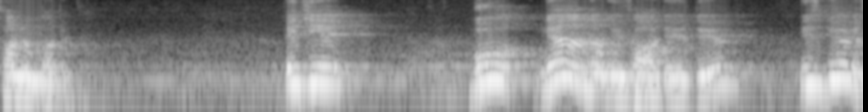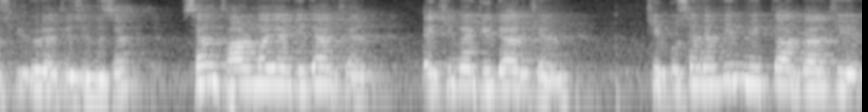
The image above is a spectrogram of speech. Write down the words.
tanımladık. Peki bu ne anlamı ifade ediyor? biz diyoruz ki üreticimize sen tarlaya giderken, ekime giderken ki bu sene bir miktar belki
